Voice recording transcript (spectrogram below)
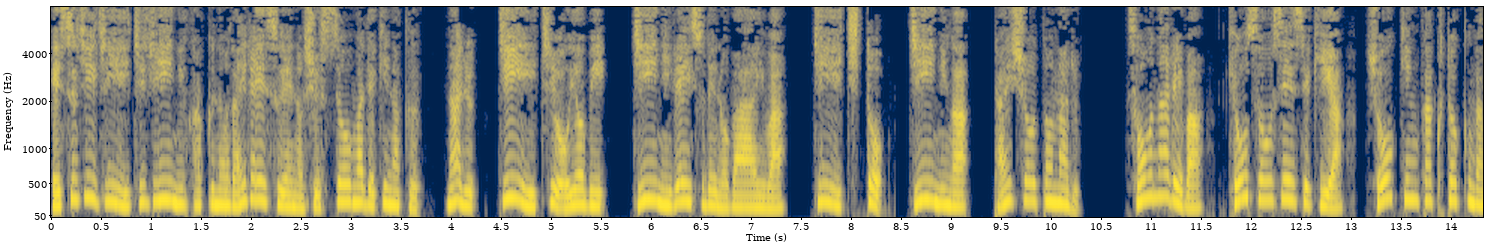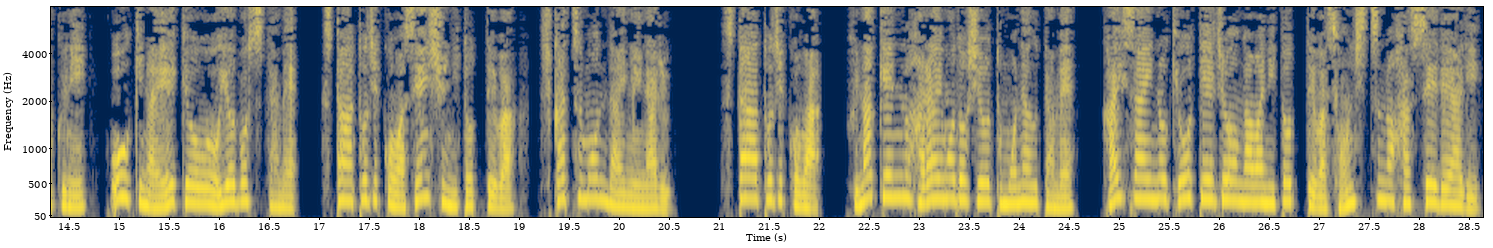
SGG1G2 角の大レースへの出走ができなくなる G1 及び G2 レースでの場合は G1 と G2 が対象となる。そうなれば競争成績や賞金獲得額に大きな影響を及ぼすため、スタート事故は選手にとっては死活問題になる。スタート事故は船券の払い戻しを伴うため、開催の協定上側にとっては損失の発生であり、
